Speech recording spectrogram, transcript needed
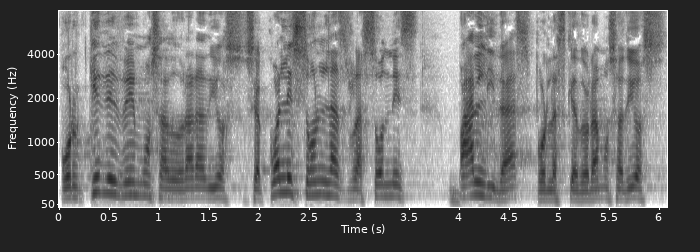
¿por qué debemos adorar a Dios? O sea, ¿cuáles son las razones válidas por las que adoramos a Dios?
